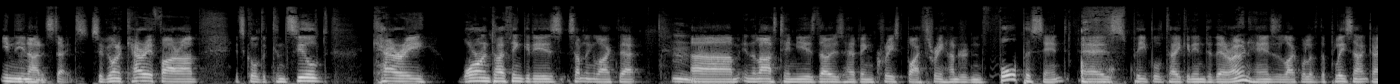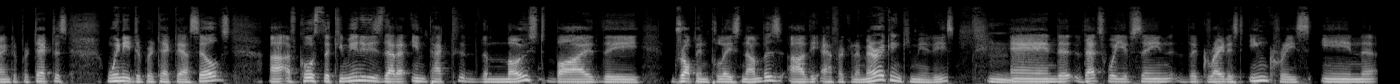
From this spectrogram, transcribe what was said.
in the United States. So if you want to carry a firearm, it's called a concealed carry warrant, I think it is, something like that. Um, in the last 10 years, those have increased by 304% as people take it into their own hands. It's like, well, if the police aren't going to protect us, we need to protect ourselves. Uh, of course, the communities that are impacted the most by the drop in police numbers are the African American communities. And uh, that's where you've seen the greatest increase in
